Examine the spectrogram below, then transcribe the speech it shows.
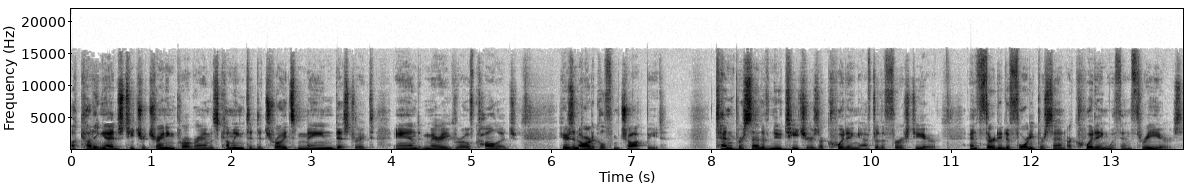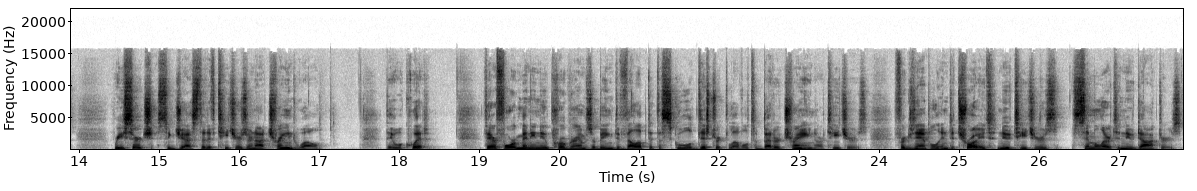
A cutting edge teacher training program is coming to Detroit's Main District and Marygrove College. Here's an article from Chalkbeat. 10% of new teachers are quitting after the first year, and 30 to 40% are quitting within three years. Research suggests that if teachers are not trained well, they will quit. Therefore, many new programs are being developed at the school district level to better train our teachers. For example, in Detroit, new teachers, similar to new doctors,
